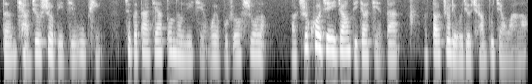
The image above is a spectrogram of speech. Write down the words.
等抢救设备及物品。这个大家都能理解，我也不多说了啊。支扩这一章比较简单，到这里我就全部讲完了。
